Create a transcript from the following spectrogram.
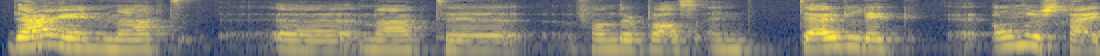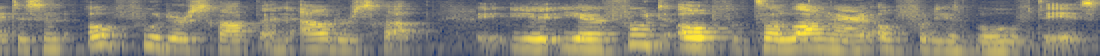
Daarin maakt, uh, Van der Pas een duidelijk onderscheid tussen opvoederschap en ouderschap. Je, je voedt op te langer opvoedingsbehoefte is.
